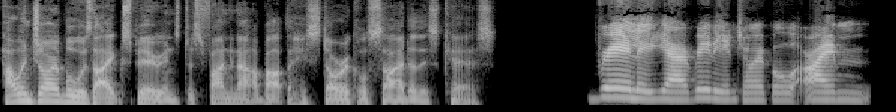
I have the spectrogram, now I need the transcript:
How enjoyable was that experience just finding out about the historical side of this case? Really, yeah, really enjoyable. I'm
